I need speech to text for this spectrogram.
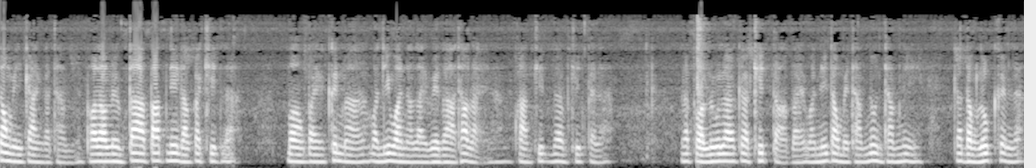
ต้องมีการกระทำพอเราลืมตาปั๊บนี่เราก็คิดละมองไปขึ้นมาวันนี้วันอะไรเวลาเท่าไหร่ ความคิดเริ่มคิดไปแล้ว แล้วพอรู้แล้วก็คิดต่อไป วันนี้ต้องไปทำนู่นทำนี่ ก็ต้องลุกขึ้นแล้ว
